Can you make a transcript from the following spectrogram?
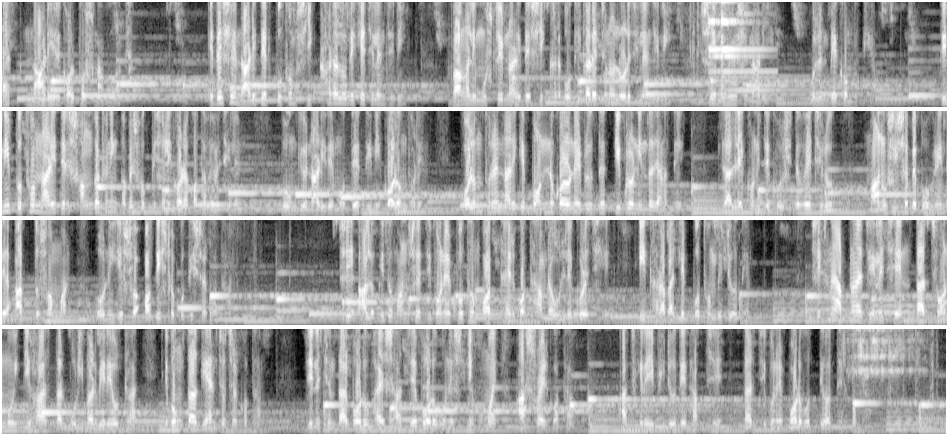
এক নারীর গল্প শোনাবো আজ। এদেশে নারীদের প্রথম শিক্ষার আলো দেখিয়েছিলেন যিনি, বাঙালি মুসলিম নারীদের শিক্ষার অধিকারের জন্য লড়েছিলেন যিনি, সেই মহিষী নারী হলেন বেগম রুকেয়া। তিনি প্রথম নারীদের সাংগঠনিকভাবে শক্তিশালী করার কথা ভেবেছিলেন। বঙ্গীয় নারীদের মধ্যে তিনি কলম ধরেন। কলম ধরেন নারীকে পণ্যকরণের বিরুদ্ধে তীব্র নিন্দা জানাতে, যার লেখনীতে ঘোষিত হয়েছিল, মানুষ হিসাবে ভগ্নীদের আত্মসম্মান ও নিজস্ব অতিষ্ঠ প্রতিষ্ঠার কথা। সেই আলোকিত মানুষের জীবনের প্রথম অধ্যায়ের কথা আমরা উল্লেখ করেছি এই ধারাবাহিকের প্রথম ভিডিওতে। সেখানে আপনারা জেনেছেন তার জন্ম ইতিহাস, তার পরিবার বেড়ে ওঠা এবং তার জ্ঞান চর্চার কথা। জেনেছেন তার বড় ভাইয়ের সাহায্যে, বড় বোনের স্নেহময় আশ্রয়ের কথা। আজকের এই ভিডিওতে থাকছে তার জীবনের পরবর্তী অধ্যায়ের কথা।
